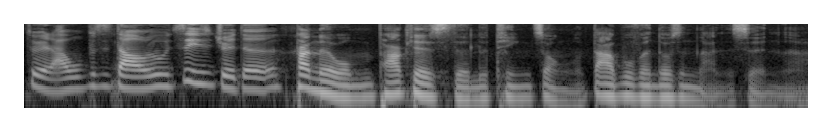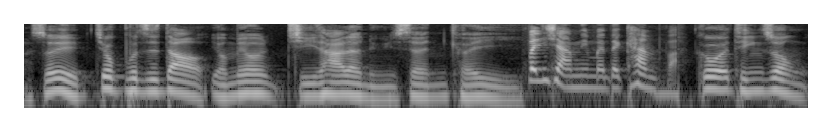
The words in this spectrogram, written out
对啦，我不知道，我自己是觉得看了我们 podcast 的听众，大部分都是男生啊，所以就不知道有没有其他的女生可以分享你们的看法。各位听众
